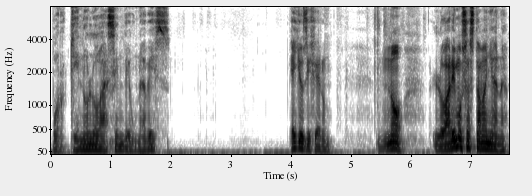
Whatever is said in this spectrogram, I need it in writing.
¿Por qué no lo hacen de una vez? Ellos dijeron, No, lo haremos hasta mañana.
